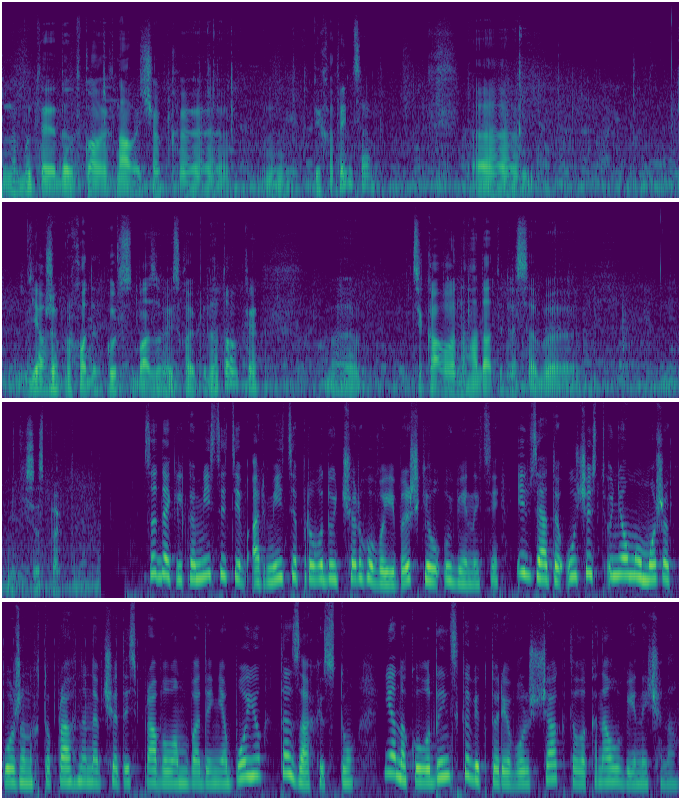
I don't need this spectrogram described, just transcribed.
набути додаткових навичок е, піхотинця. Я вже проходив курс базової військової підготовки. Е, Цікаво нагадати для себе якісь аспекти. За декілька місяців армійці проведуть черговий вишкіл у Вінниці, і взяти участь у ньому може кожен, хто прагне навчитись правилам ведення бою та захисту. Яна Колодинська, Вікторія Волощак, телеканал Вінниччина.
